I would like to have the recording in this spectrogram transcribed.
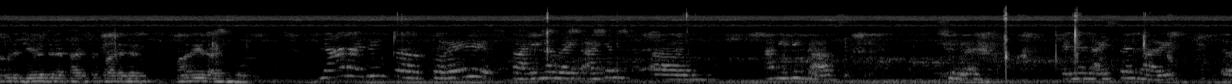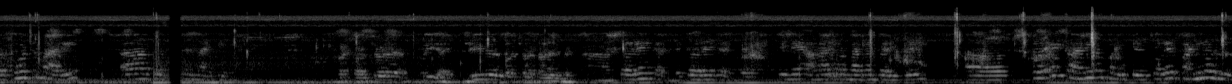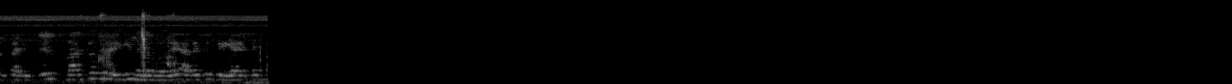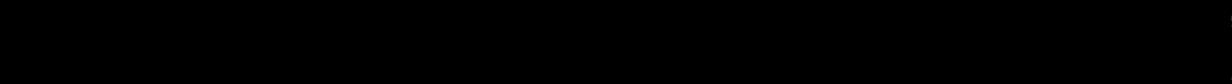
നമ്മുടെ ജീവിതത്തിലെ കാഴ്ചപ്പാടുകൾ മാറിയതായിട്ട് പോകും ഞാൻ ഐ തിങ്ക് കുറെ കാര്യങ്ങൾ like I can I eating carbs sugar പിന്നെ ലൈഫ് സ്റ്റൈൽ മാറി ഫുഡ് മാറി മാറ്റി അപ്പൊ കുറച്ചുകൂടെ കുറെ കണ്ട് കുറെ കണ്ട് പിന്നെ ആഹാരം ഉണ്ടാക്കാൻ പഠിച്ച് കുറെ കാര്യങ്ങൾ പഠിച്ച് കുറെ പണികൾ പഠിച്ച് ബാത്റൂം കഴുകി പോലെ അതൊക്കെ ചെയ്യായിട്ട്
